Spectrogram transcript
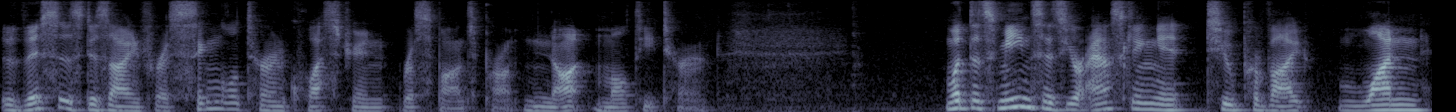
this is designed for a single turn question response prompt, not multi turn. What this means is you're asking it to provide one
